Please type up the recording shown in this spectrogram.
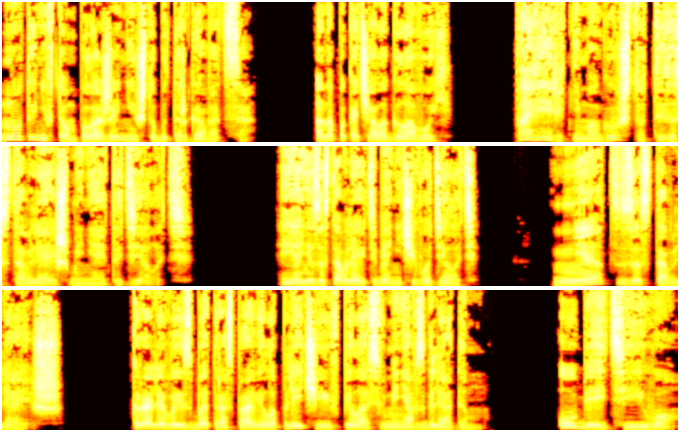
Но ты не в том положении, чтобы торговаться. Она покачала головой. Поверить не могу, что ты заставляешь меня это делать. Я не заставляю тебя ничего делать. Нет, заставляешь. Королева Избет расправила плечи и впилась в меня взглядом. Убейте его.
